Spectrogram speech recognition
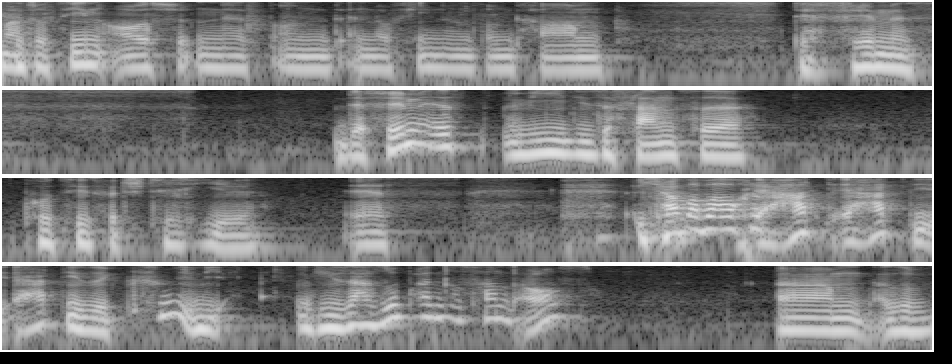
macht. Oxytocin ausschütten lässt und Endorphine und so ein Kram. Der Film ist. Der Film ist, wie diese Pflanze produziert wird, steril. Er ist. Ich habe aber auch jetzt. Er hat, er hat, die, er hat diese Kühe, die, die sah super interessant aus. Ähm, also,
